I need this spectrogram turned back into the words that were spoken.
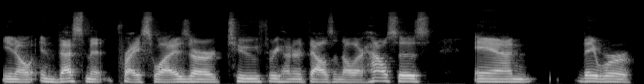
you know, investment price wise are two, three hundred thousand dollar houses, and they were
